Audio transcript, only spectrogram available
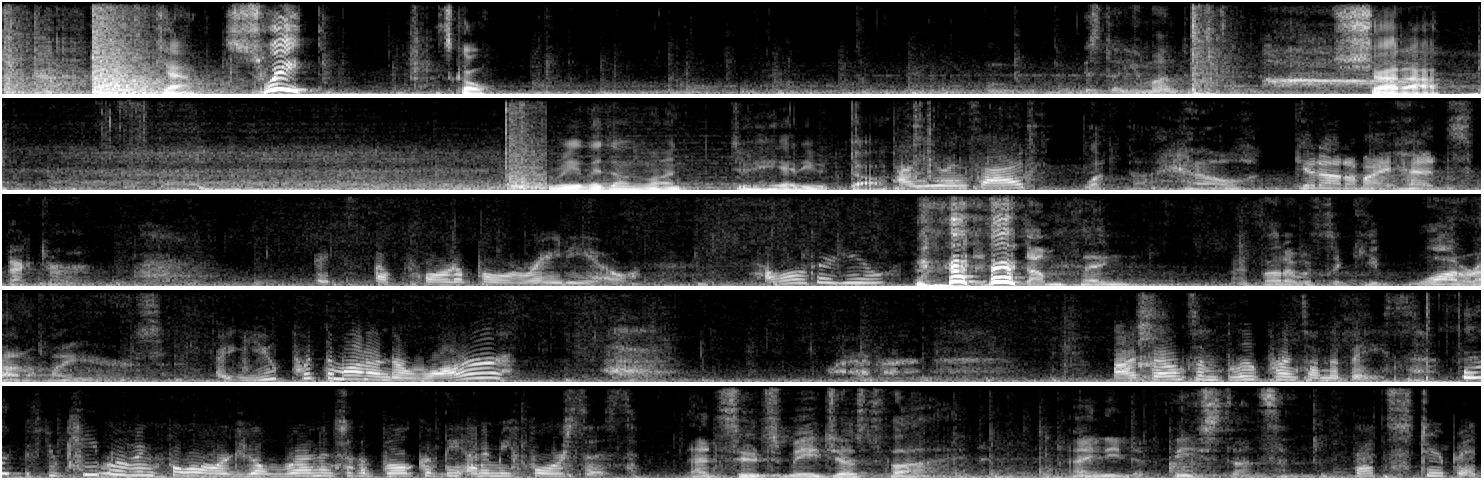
I can. Sweet! Let's go. Ist da jemand? Shut up. Really don't want to hear you talk. Are you inside? What the hell? Get out of my head, Spectre! It's a portable radio. How old are you? This dumb thing? I thought it was to keep water out of my ears. You put them on underwater? Whatever. I found some blueprints on the base. Fuck. If you keep moving forward, you'll run into the bulk of the enemy forces. That suits me just fine. I need to feast on some. That's stupid.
